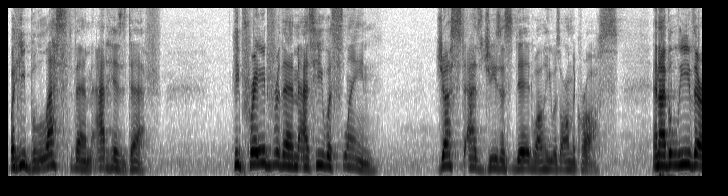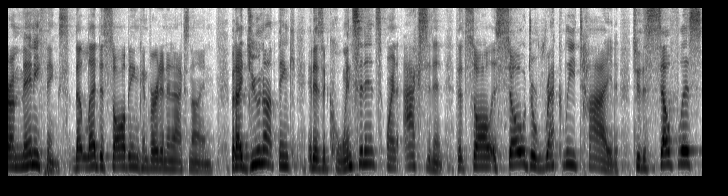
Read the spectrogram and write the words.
but he blessed them at his death. He prayed for them as he was slain, just as Jesus did while he was on the cross. And I believe there are many things that led to Saul being converted in Acts 9. But I do not think it is a coincidence or an accident that Saul is so directly tied to the selfless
